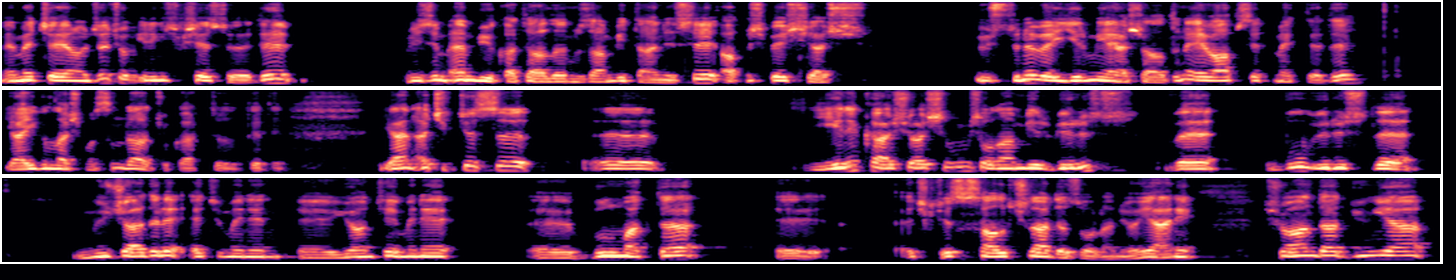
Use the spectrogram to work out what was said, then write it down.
Mehmet Ceyhan Hoca çok ilginç bir şey söyledi. Bizim en büyük hatalarımızdan bir tanesi 65 yaş üstünü ve 20 yaş altını eve hapsetmek dedi. Yaygınlaşmasını daha çok arttırdık dedi. Yani açıkçası e, yeni karşı aşılmış olan bir virüs ve bu virüsle mücadele etmenin e, yöntemini e, bulmakta e, açıkçası sağlıkçılar da zorlanıyor. Yani şu anda dünya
